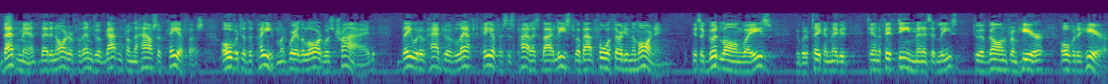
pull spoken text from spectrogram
That meant that in order for them to have gotten from the house of Caiaphas over to the pavement where the Lord was tried, they would have had to have left Caiaphas's palace by at least about 4.30 in the morning. It's a good long ways. It would have taken maybe 10 or 15 minutes at least to have gone from here over to here.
